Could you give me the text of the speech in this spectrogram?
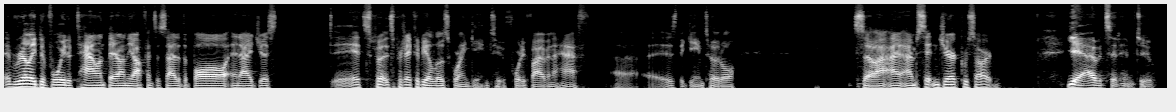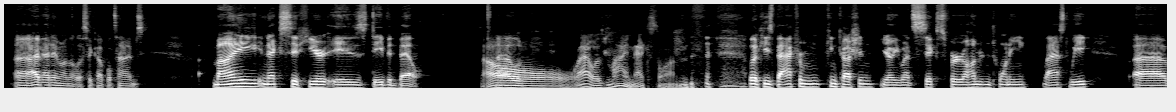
Really devoid of talent there on the offensive side of the ball, and I just it's it's projected to be a low scoring game too. 45 and a half uh, is the game total. So I, I'm sitting Jarek Broussard. Yeah, I would sit him too. Uh, I've had him on the list a couple times. My next sit here is David Bell. Oh, uh, that was my next one. look, he's back from concussion. You know, he went six for 120 last week. Uh,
